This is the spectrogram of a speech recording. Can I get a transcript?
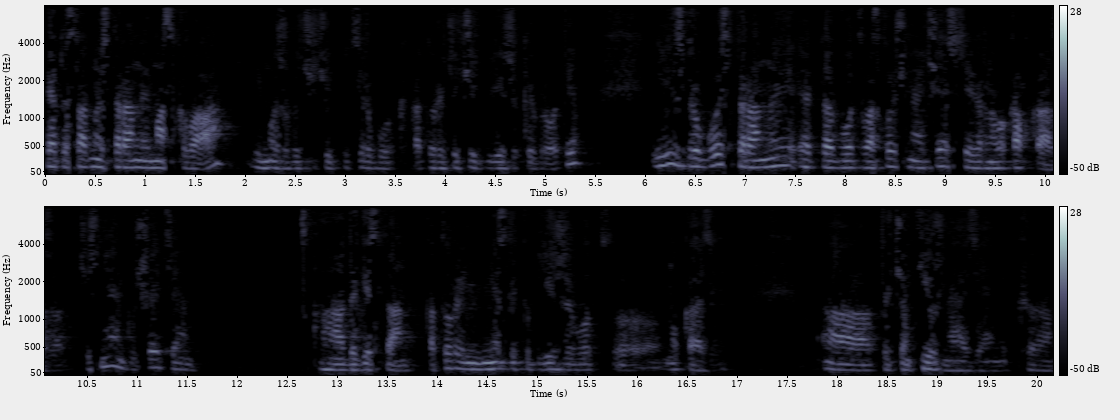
это с одной стороны Москва и может быть чуть-чуть Петербург, который чуть-чуть ближе к Европе, и с другой стороны это вот восточная часть Северного Кавказа, Чечня, Ингушетия, а, Дагестан, который несколько ближе вот, э, ну, к Азии, причем к Южной Азии, а не к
